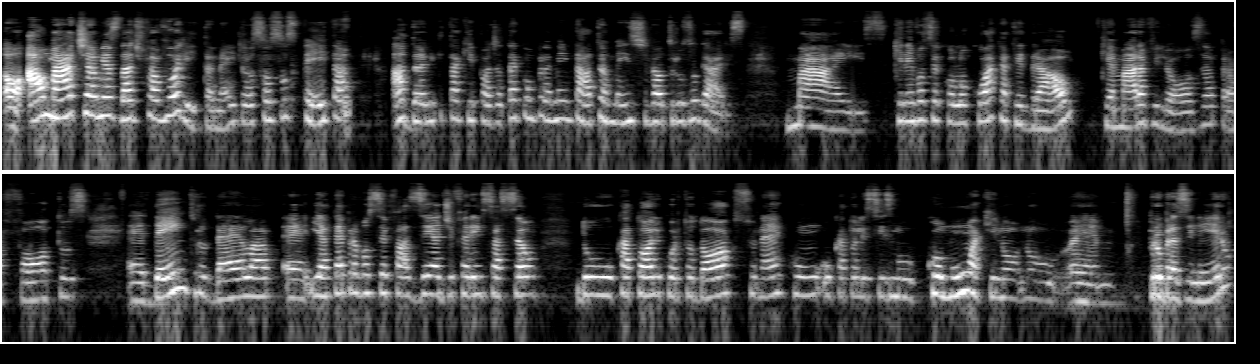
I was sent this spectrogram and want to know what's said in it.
Ó, Almaty é a minha cidade favorita, né? Então eu sou suspeita. A Dani que está aqui pode até complementar também se tiver outros lugares. Mas, que nem você colocou a catedral, que é maravilhosa para fotos, é, dentro dela, é, e até para você fazer a diferenciação do católico ortodoxo, né, com o catolicismo comum aqui no, no é, para o brasileiro.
